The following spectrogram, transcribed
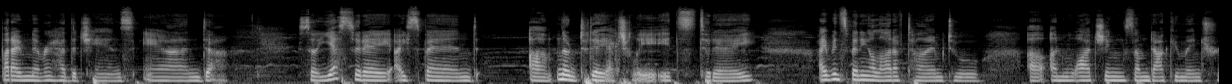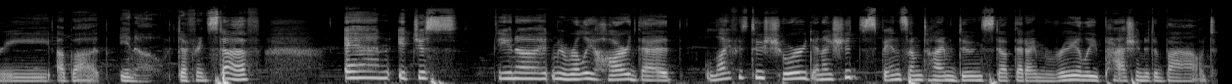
but I've never had the chance. And uh, so yesterday I spent um, no today actually it's today. I've been spending a lot of time to uh, on watching some documentary about you know different stuff, and it just you know hit me really hard that life is too short and I should spend some time doing stuff that I'm really passionate about.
